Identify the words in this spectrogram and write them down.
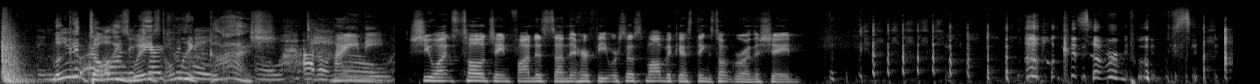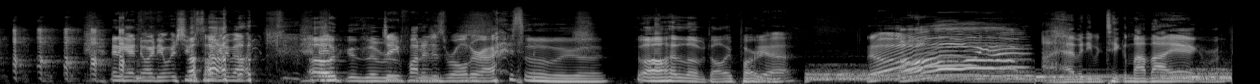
Then Look at Dolly's waist. Oh my me. gosh. Oh, I don't Tiny. know. She once told Jane Fonda's son that her feet were so small because things don't grow in the shade. Because of her boobs. And he had no idea what she was talking about. Oh, And 'cause of her Jane Fonda just rolled her eyes. Oh my god. Oh, I love Dolly Parton. Yeah. Oh, Oh, I haven't even taken my Viagra.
